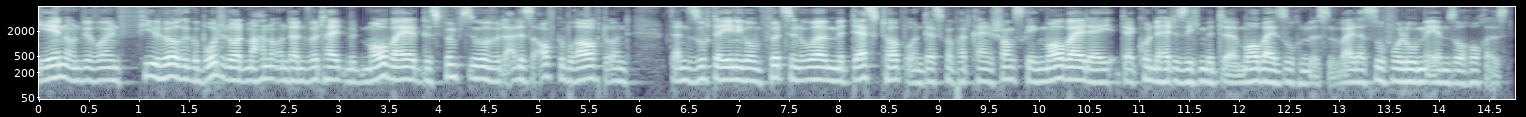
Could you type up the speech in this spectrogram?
gehen und wir wollen viel höhere Gebote dort machen und dann wird halt mit Mobile bis 15 Uhr wird alles aufgebraucht und dann sucht derjenige um 14 Uhr mit Desktop und Desktop hat keine Chance gegen Mobile. Der, der Kunde hätte sich mit äh, Mobile suchen müssen, weil das Suchvolumen eben so hoch ist,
